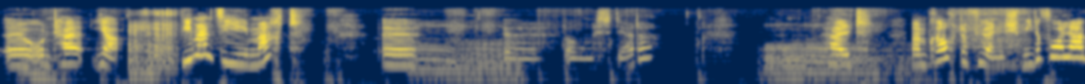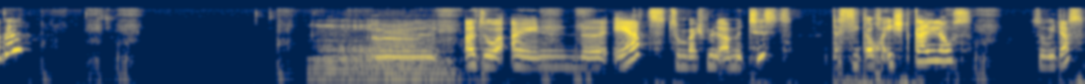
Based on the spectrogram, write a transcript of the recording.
Äh, und halt, ja. Wie man sie macht. Äh, äh, warum ist der da? Halt, man braucht dafür eine Schmiedevorlage. Äh, also ein äh, Erz, zum Beispiel Amethyst. Das sieht auch echt geil aus. So wie das.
